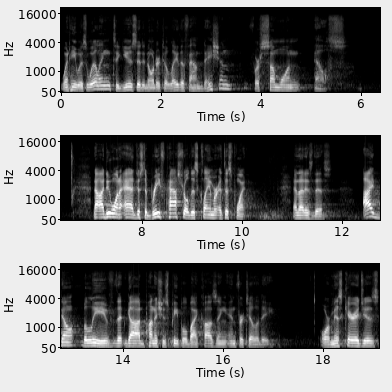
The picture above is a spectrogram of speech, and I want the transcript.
when he was willing to use it in order to lay the foundation for someone else. Now, I do want to add just a brief pastoral disclaimer at this point, and that is this I don't believe that God punishes people by causing infertility or miscarriages,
